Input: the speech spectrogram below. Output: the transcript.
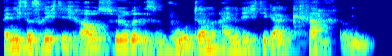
Wenn ich das richtig raushöre, ist Wut dann ein richtiger Kraft- und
